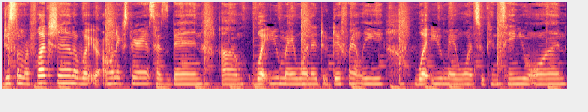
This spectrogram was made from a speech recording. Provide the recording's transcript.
do some reflection of what your own experience has been, um, what you may want to do differently, what you may want to continue on,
